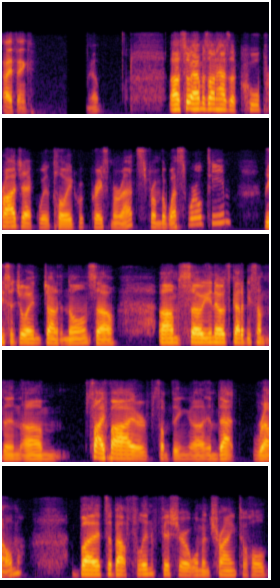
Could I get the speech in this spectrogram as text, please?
I think. Uh, so Amazon has a cool project with Chloe Grace Moretz from the Westworld team, Lisa Joy and Jonathan Nolan. So, um, so you know it's got to be something um, sci-fi or something uh, in that realm. But it's about Flynn Fisher, a woman trying to hold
